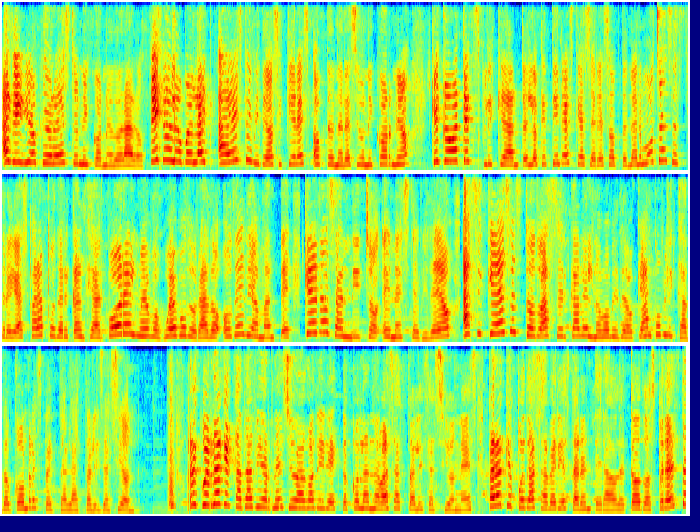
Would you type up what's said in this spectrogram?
así que yo quiero este unicornio dorado. Déjale un buen like a este video si quieres obtener ese unicornio. Que como te expliqué antes, lo que tienes que hacer es obtener muchas estrellas para poder canjear por el nuevo huevo dorado o de diamante que nos han dicho en este video. Así que eso es todo acerca del nuevo video que han publicado con respecto a la actualización. Cada viernes yo hago directo con las nuevas actualizaciones para que puedas saber y estar enterado de todos, pero este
